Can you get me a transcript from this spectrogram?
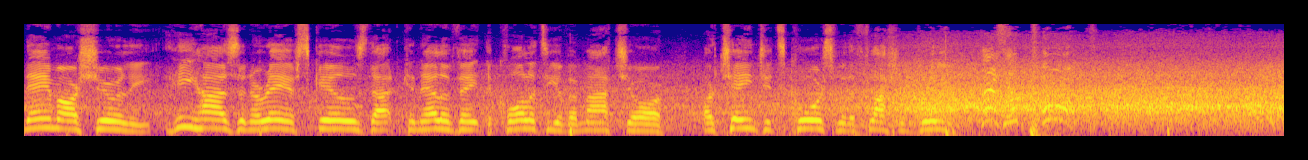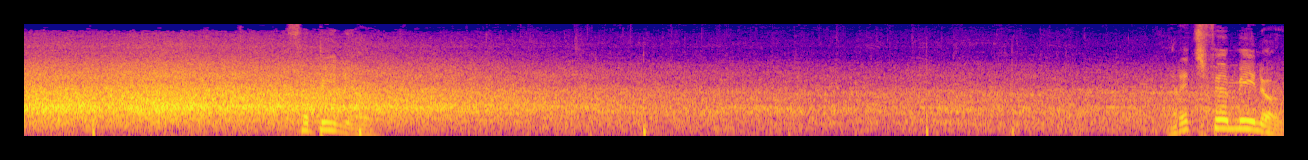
Neymar, surely. He has an array of skills that can elevate the quality of a match or, or change its course with a flash of brilliance. That's a pop! Fabinho. And it's Firmino.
